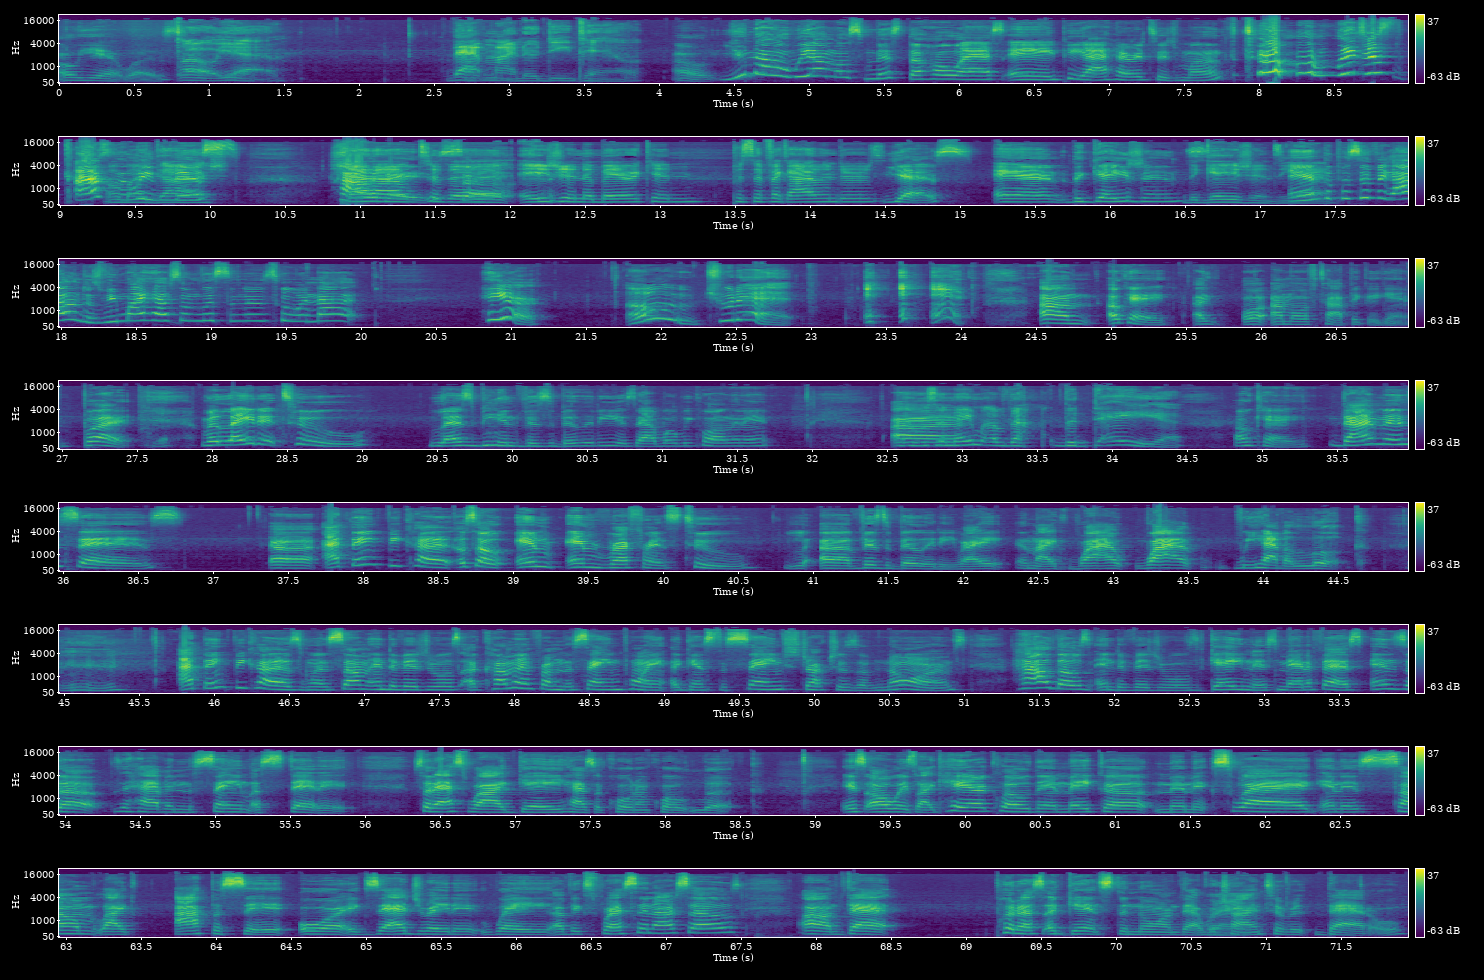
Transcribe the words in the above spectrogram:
Oh yeah, it was. Oh, yeah. That minor detail. Oh, you know, we almost missed the whole ass AAPI Heritage Month too. we just constantly Oh my gosh. miss Shout out to the so- Asian American Pacific Islanders, yes, and the Gaysians, the Gaysians, yeah. and the Pacific Islanders. We might have some listeners who are not here. oh, true that. Um. Okay. I, or I'm off topic again, but related to lesbian visibility. Is that what we calling it? That was the Uh, name of the the day. Okay. Diamond says, uh, I think because so in in reference to uh, visibility, right, and like why why we have a look. I think because when some individuals are coming from the same point against the same structures of norms, how those individuals' gayness manifests ends up having the same aesthetic. So that's why gay has a quote unquote look. It's always like hair, clothing, makeup, mimic swag, and it's some like opposite or exaggerated way of expressing ourselves um, that put us against the norm that we're Right. trying to re- battle.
